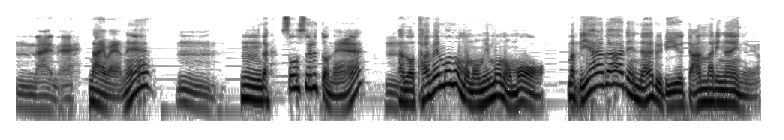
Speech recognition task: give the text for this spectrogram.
うん。ないね。ないわよね。うん。うんだ。そうするとね、うんあ、の、食べ物も飲み物も、まあ、うんビアガーデンである理由ってあんまりないのよ。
